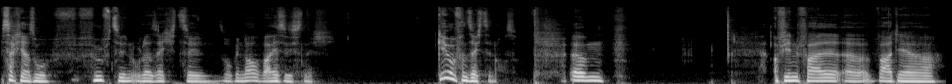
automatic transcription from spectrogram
Ich sag ja so 15 oder 16, so genau weiß ich es nicht. Gehen wir von 16 aus. Ähm, auf jeden Fall äh, war der,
